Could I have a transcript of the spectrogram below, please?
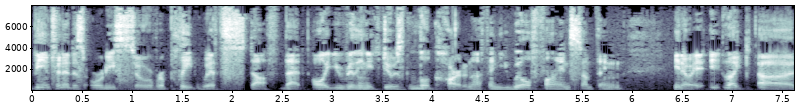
the internet is already so replete with stuff that all you really need to do is look hard enough, and you will find something. You know, it, it, like uh,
